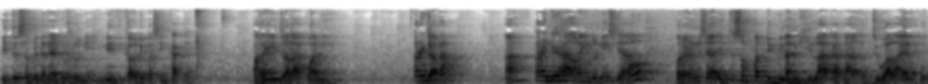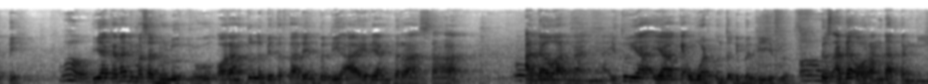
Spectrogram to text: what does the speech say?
Itu sebenarnya dulu nih, ini kalau dipersingkat ya. Orang yang jual aqua nih. orang jam- Jepang Hah? Orang Enggak, Jepang? orang Indonesia. Oh. Orang Indonesia itu sempat dibilang gila karena jual air putih. wow Iya, karena di masa dulu tuh orang tuh lebih tertarik beli air yang berasa Oh. ada warnanya. Itu ya ya kayak worth untuk dibeli gitu loh. Oh. Terus ada orang dateng nih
